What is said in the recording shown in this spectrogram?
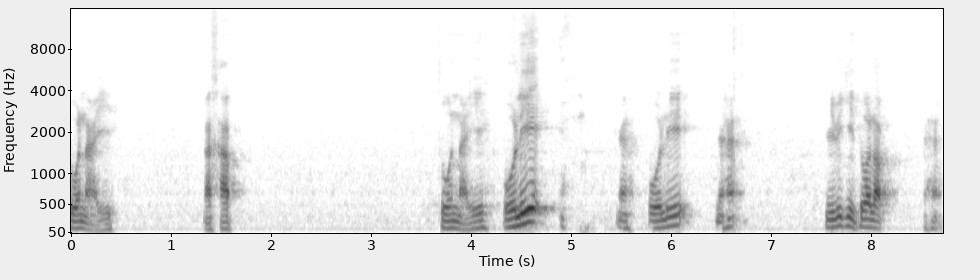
ตัวไหนนะครับ ตัวไหนโอลินะโอลินะฮะมีไม่กี่ตัวหรอกนะฮะ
